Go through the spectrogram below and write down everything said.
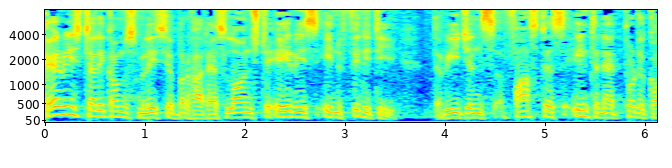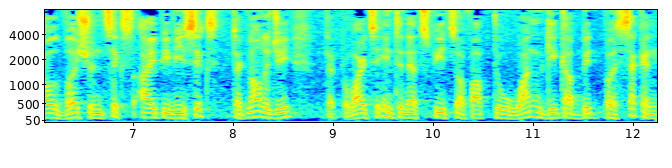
Aries Telecoms Malaysia Berhad has launched Aries Infinity, the region's fastest internet protocol version 6 IPv6 technology that provides internet speeds of up to 1 gigabit per second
